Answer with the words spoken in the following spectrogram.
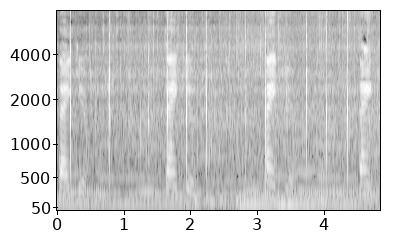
Thank you. Thank you. Thank you. Thank you.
